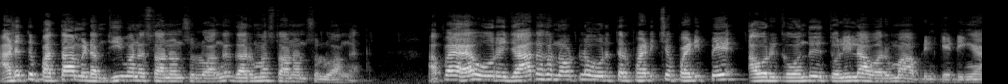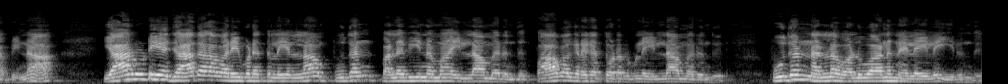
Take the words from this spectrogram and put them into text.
அடுத்து பத்தாம் இடம் ஜீவனஸ்தானம்னு சொல்லுவாங்க கர்மஸ்தானம்னு சொல்லுவாங்க. அப்போ ஒரு ஜாதக நோட்டில் ஒருத்தர் படித்த படிப்பே அவருக்கு வந்து தொழிலாக வருமா அப்படின்னு கேட்டிங்க அப்படின்னா யாருடைய ஜாதக வரைபடத்துல எல்லாம் புதன் பலவீனமாக இல்லாமல் இருந்து பாவகிரக தொடர்பில் இல்லாமல் இருந்து புதன் நல்ல வலுவான நிலையில் இருந்து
